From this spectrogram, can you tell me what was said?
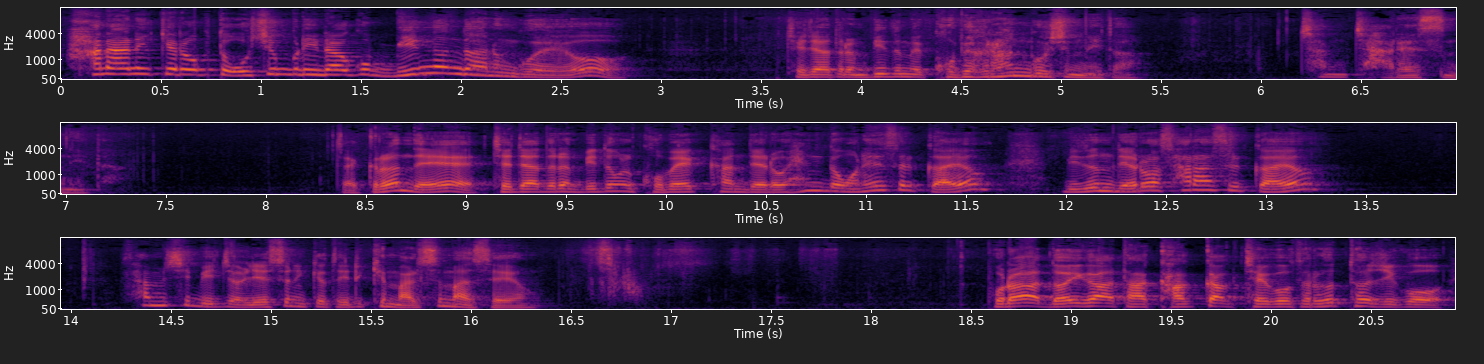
하나님께로부터 오신 분이라고 믿는다는 거예요. 제자들은 믿음의 고백을 한 것입니다. 참 잘했습니다. 자, 그런데 제자들은 믿음을 고백한 대로 행동을 했을까요? 믿음대로 살았을까요? 32절 예수님께서 이렇게 말씀하세요. 보라 너희가 다 각각 제 곳으로 흩어지고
